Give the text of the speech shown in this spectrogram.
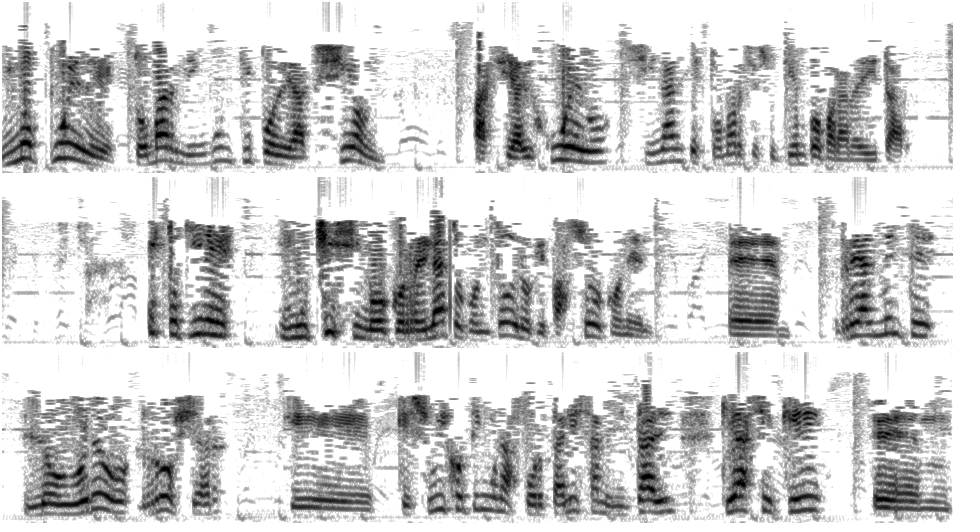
No puede tomar ningún tipo de acción hacia el juego sin antes tomarse su tiempo para meditar. Esto tiene muchísimo correlato con todo lo que pasó con él. Eh, realmente logró Roger que, que su hijo tenga una fortaleza mental que hace que eh,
